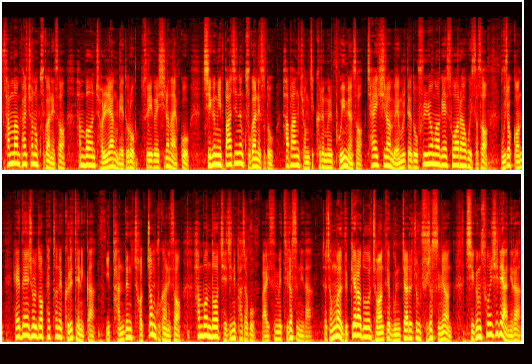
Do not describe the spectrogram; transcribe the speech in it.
38,000원 구간에서 한번 전량 매도로 수익을 실현하였고 지금이 빠지는 구간에서도 하방 경직 흐름을 보이면서 차익 실현 매물대도 훌륭하게 소화를 하고 있어서 무조건 헤드앤숄더 패턴을 그릴 테니까 이 반등 저점 구간에서 한 번 더 재진입하자고 말씀을 드렸습니다. 자, 정말 늦게라도 저한테 문자를 좀 주셨으면 지금 손실이 아니라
